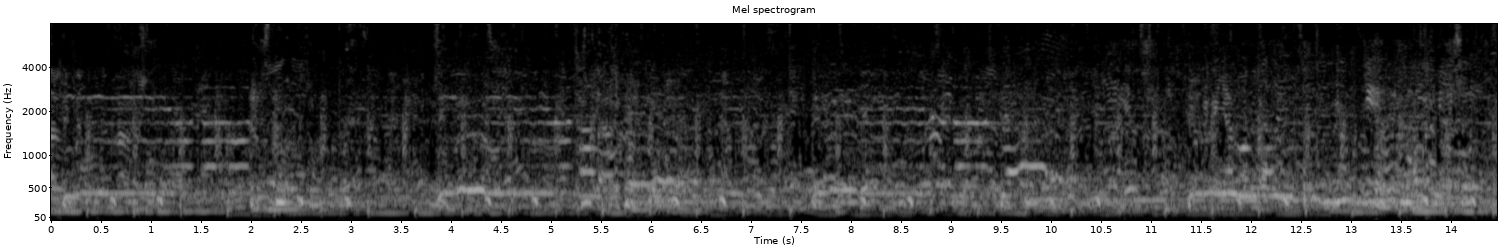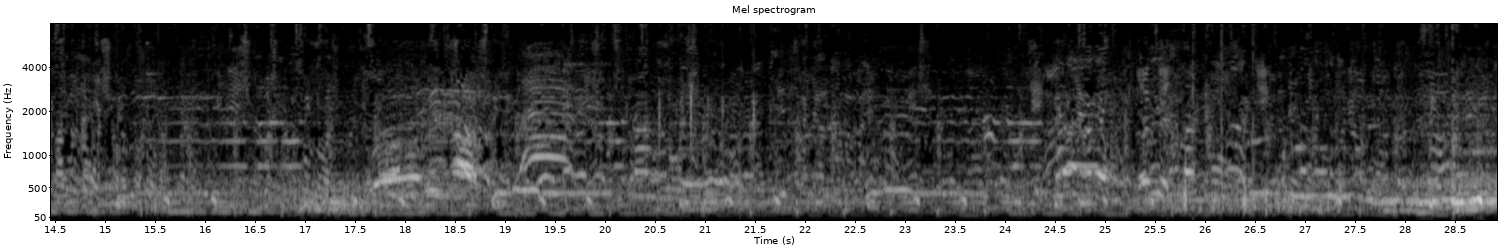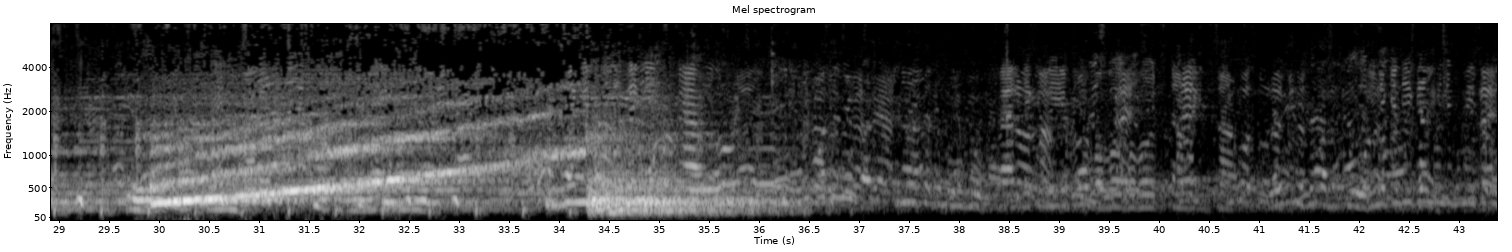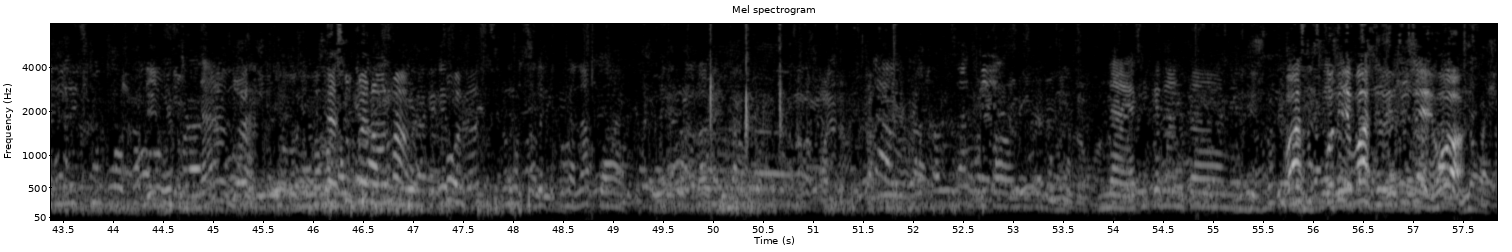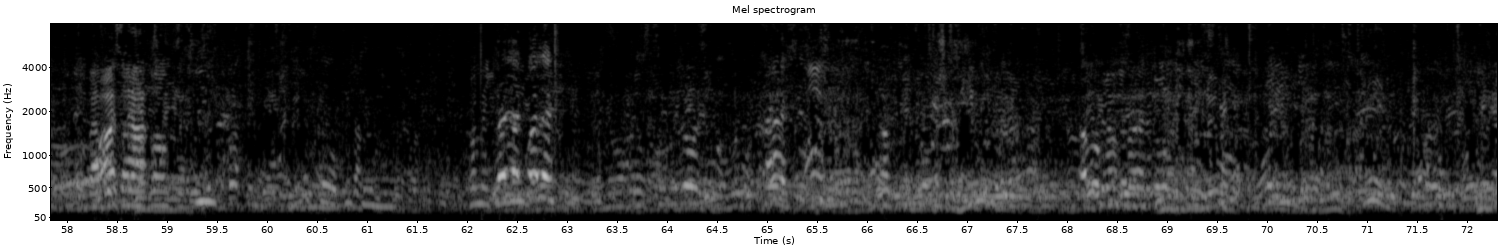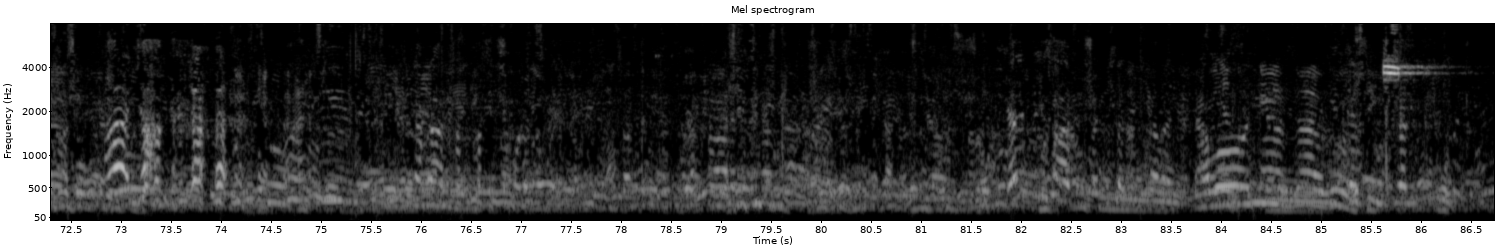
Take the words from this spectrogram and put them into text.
É super normal. Não, é que não está. Basta escolher, basta dizer, ó. Basta. Olha qual é. Ah, já! Ele pensava, tá bom,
